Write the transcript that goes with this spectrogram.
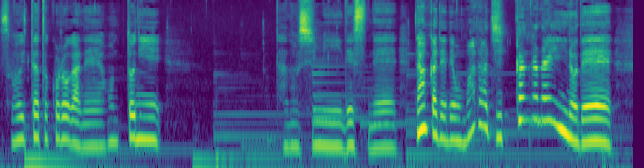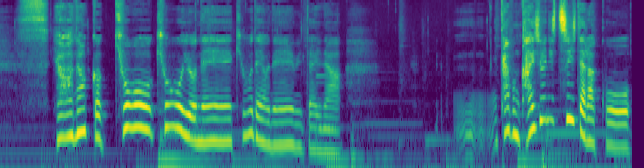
そういったところがね本当に楽しみですね。なんかねでもまだ実感がないのでいやなんか今日今日よね今日だよねみたいな。多分会場に着いたらこ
